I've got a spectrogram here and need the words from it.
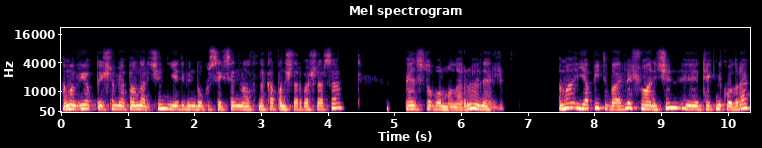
Ama Viyop'ta işlem yapanlar için 7980'in altında kapanışlar başlarsa ben stop olmalarını öneririm. Ama yapı itibariyle şu an için e, teknik olarak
